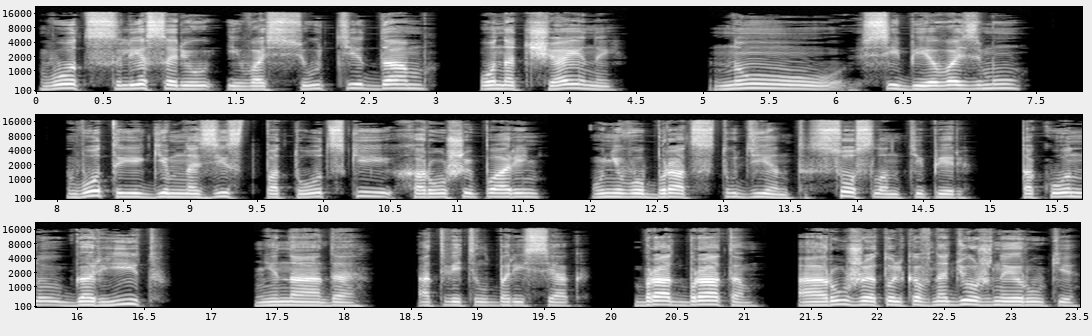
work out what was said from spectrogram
«Вот слесарю и Васюте дам, он отчаянный. Ну, себе возьму. Вот и гимназист Потоцкий, хороший парень. У него брат студент, сослан теперь. Так он горит, «Не надо», ответил Борисяк. Брат братом, а оружие только в надежные руки.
